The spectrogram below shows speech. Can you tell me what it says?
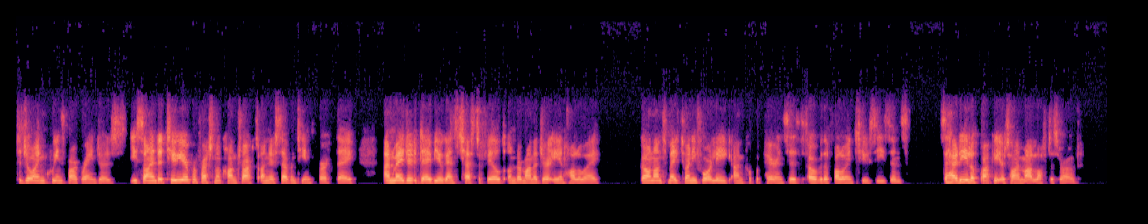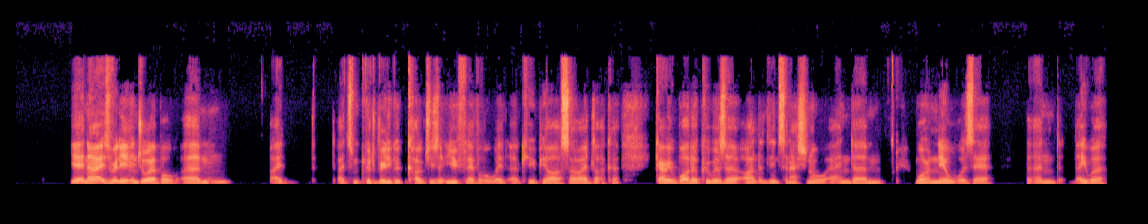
to join Queen's Park Rangers. You signed a two year professional contract on your 17th birthday and made your debut against Chesterfield under manager Ian Holloway, going on to make 24 league and cup appearances over the following two seasons. So, how do you look back at your time at Loftus Road? Yeah, no, it was really enjoyable. Um, I, I had some good, really good coaches at youth level with, at QPR. So I had like a Gary Waddock, who was an Ireland International, and um, Warren Neill was there, and they were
